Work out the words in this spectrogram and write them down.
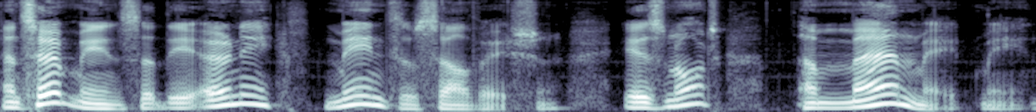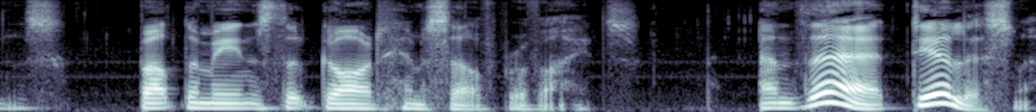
And so it means that the only means of salvation is not a man made means, but the means that God Himself provides. And there, dear listener,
